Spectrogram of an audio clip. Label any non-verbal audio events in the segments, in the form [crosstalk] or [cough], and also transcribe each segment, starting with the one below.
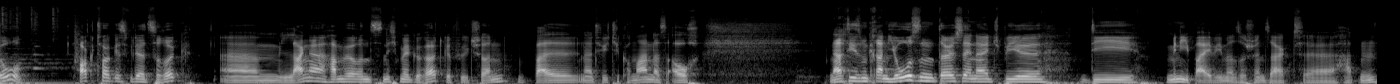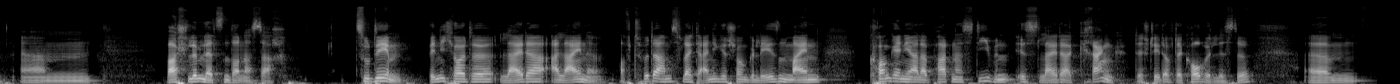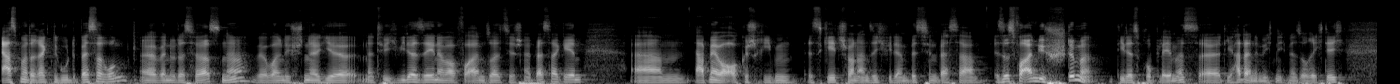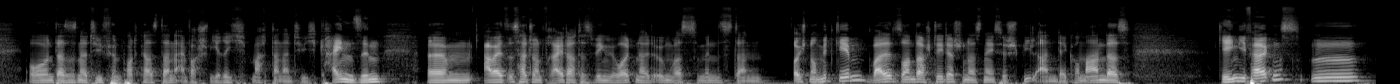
Hallo, Hawk Talk ist wieder zurück. Ähm, lange haben wir uns nicht mehr gehört, gefühlt schon, weil natürlich die Commanders auch nach diesem grandiosen Thursday Night Spiel die Mini-Buy, wie man so schön sagt, äh, hatten. Ähm, war schlimm letzten Donnerstag. Zudem bin ich heute leider alleine. Auf Twitter haben es vielleicht einige schon gelesen. Mein kongenialer Partner Steven ist leider krank. Der steht auf der Covid-Liste. Ähm, erstmal direkt eine gute Besserung, äh, wenn du das hörst. Ne? Wir wollen dich schnell hier natürlich wiedersehen, aber vor allem soll es dir schnell besser gehen. Ähm, er hat mir aber auch geschrieben, es geht schon an sich wieder ein bisschen besser. Es ist vor allem die Stimme, die das Problem ist. Äh, die hat er nämlich nicht mehr so richtig. Und das ist natürlich für einen Podcast dann einfach schwierig, macht dann natürlich keinen Sinn. Ähm, aber jetzt ist halt schon Freitag, deswegen wir wollten halt irgendwas zumindest dann euch noch mitgeben, weil Sonntag steht ja schon das nächste Spiel an. Der Commanders gegen die Falcons. Hm,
